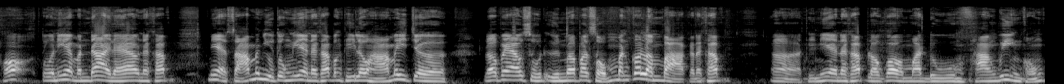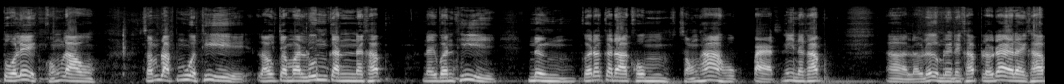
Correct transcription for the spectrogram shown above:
เพราะตัวนี้มันได้แล้วนะครับเนี่ยสามมันอยู่ตรงนี้นะครับ บางทีเราหาไม่เจอ เราไปเอาสูตรอื่นมาผสมมันก็ลำบากนะครับอ่าทีนี้นะครับเราก็มาดูทางวิ่งของตัวเลขของเราสำหรับงวดที่เราจะมาลุ้นกันนะครับ ในวันที่ 1 กรกฎาคม 2568 นี่นะครับอ่าเราเริ่มเลยนะครับเราได้อะไรครับ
